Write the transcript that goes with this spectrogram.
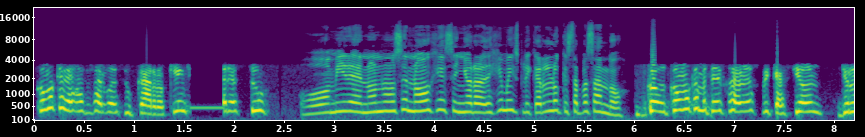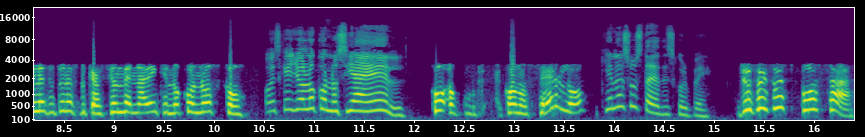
¿Cómo que dejaste algo en su carro? ¿Quién eres tú? Oh, mire, no, no se enoje, señora. Déjeme explicarle lo que está pasando. ¿Cómo, cómo que me tienes que dar una explicación? Yo no necesito una explicación de nadie que no conozco. Oh, es que yo lo conocí a él. Co- ¿Conocerlo? ¿Quién es usted? Disculpe. Yo soy su esposa.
